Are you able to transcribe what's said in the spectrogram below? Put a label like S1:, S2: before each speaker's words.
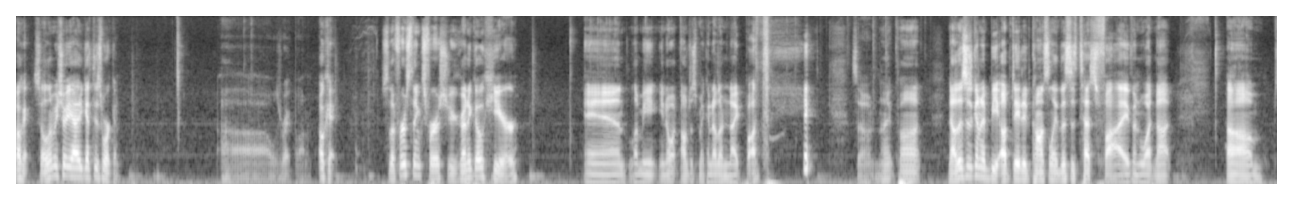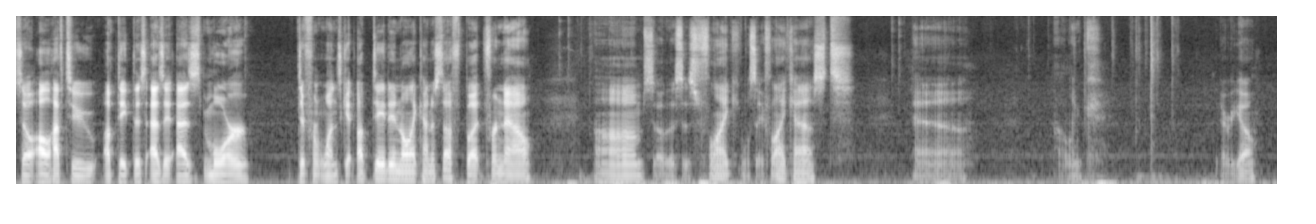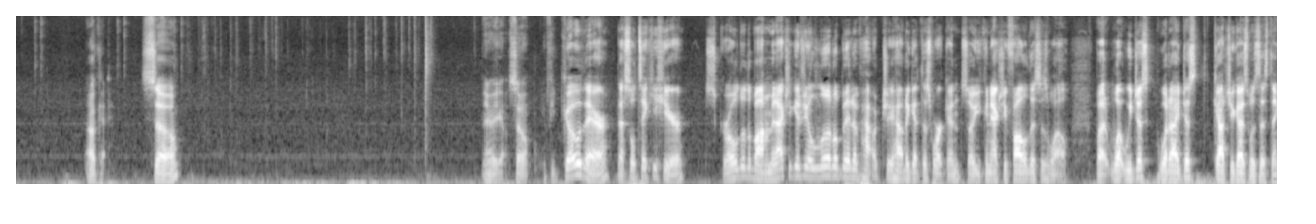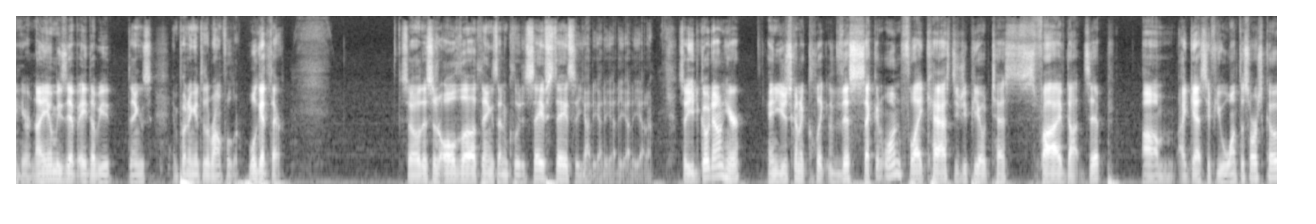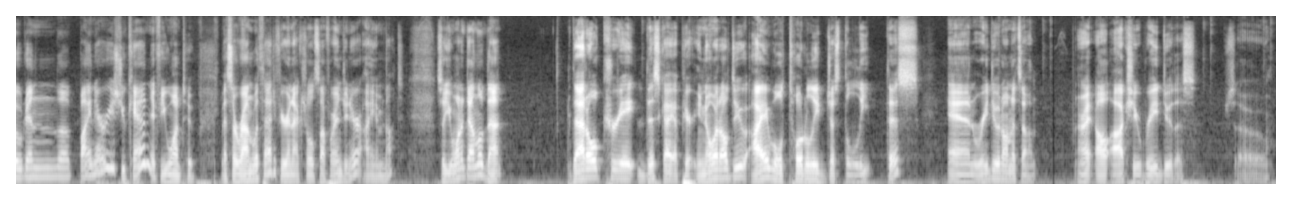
S1: Okay, so let me show you how to get this working. Uh, I was right bottom. Okay, so the first things first, you're going to go here. And let me, you know what? I'll just make another Nightbot. Thing. so Nightbot. Now this is going to be updated constantly. This is test 5 and whatnot. Um, so I'll have to update this as it as more different ones get updated and all that kind of stuff. But for now, um, so this is fly. We'll say flycast. Uh, I'll link. There we go. Okay, so there you go. So if you go there, this will take you here. Scroll to the bottom. It actually gives you a little bit of how actually how to get this working, so you can actually follow this as well. But what we just what I just got you guys was this thing here, Naomi Zip AW things, and putting into the ROM folder. We'll get there. So this is all the things that included save states, yada yada yada yada yada. So you'd go down here, and you're just gonna click this second one, flycast GGPO tests 5.zip. Um, I guess if you want the source code in the binaries, you can. If you want to mess around with that, if you're an actual software engineer, I am not. So you want to download that. That'll create this guy up here. You know what I'll do? I will totally just delete this and redo it on its own. All right, I'll actually redo this. So,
